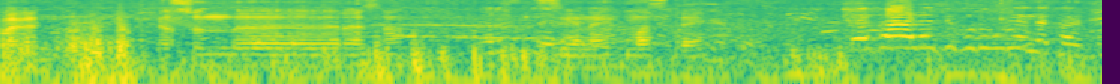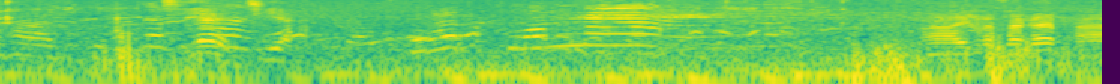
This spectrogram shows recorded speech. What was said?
बघा सुंदर असं सीन आहे मस्त आहे. हा, तिकडून. सागर हा. सगळ्यात हा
